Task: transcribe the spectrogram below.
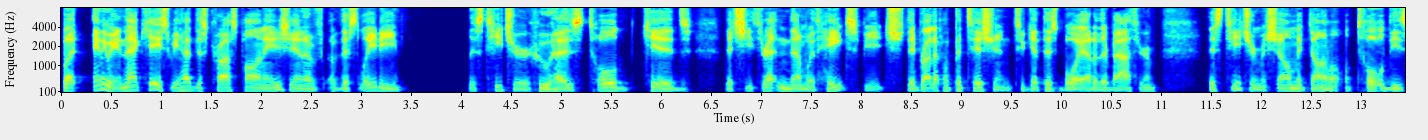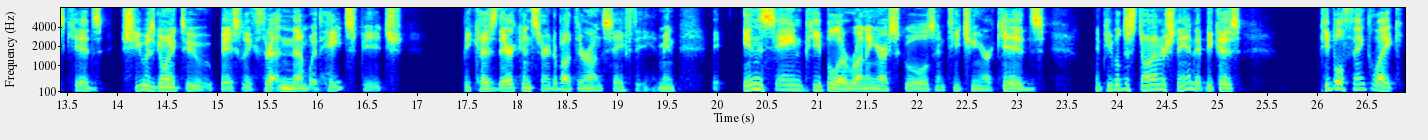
But anyway, in that case, we had this cross pollination of of this lady this teacher who has told kids that she threatened them with hate speech. They brought up a petition to get this boy out of their bathroom. This teacher, Michelle McDonald, told these kids she was going to basically threaten them with hate speech because they're concerned about their own safety. I mean, insane people are running our schools and teaching our kids, and people just don't understand it because people think like,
